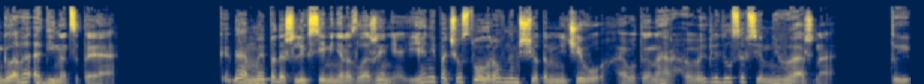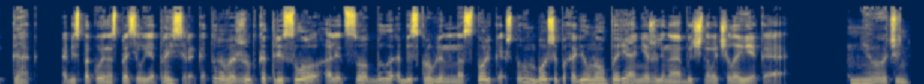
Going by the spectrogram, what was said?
Глава одиннадцатая. Когда мы подошли к семени разложения, я не почувствовал ровным счетом ничего, а вот Инар выглядел совсем неважно. «Ты как?» – обеспокоенно спросил я трейсера, которого жутко трясло, а лицо было обескровлено настолько, что он больше походил на упыря, нежели на обычного человека. «Не очень»,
